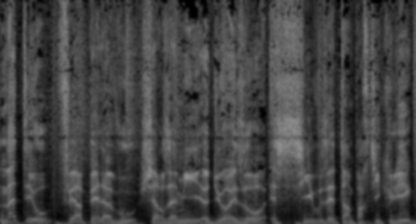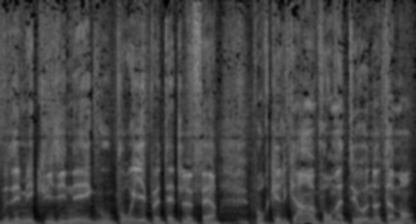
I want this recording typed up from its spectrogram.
Mathéo fait appel à vous, chers amis du réseau. Si vous êtes un particulier, que vous aimez cuisiner et que vous pourriez peut-être le faire pour quelqu'un, pour Mathéo notamment,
